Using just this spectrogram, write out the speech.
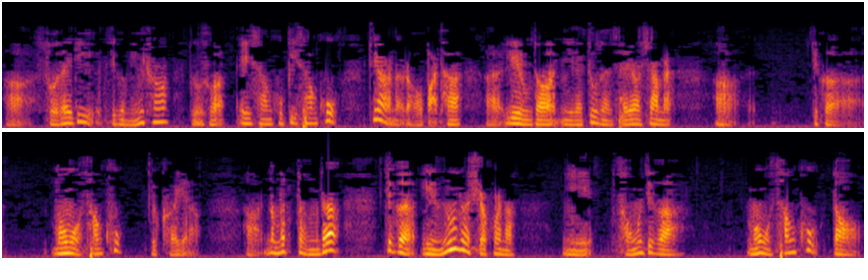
啊所在地这个名称，比如说 A 仓库、B 仓库这样的，然后把它呃列入到你的周转材料下面啊这个某某仓库就可以了啊。那么等着这个领用的时候呢，你从这个某某仓库到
